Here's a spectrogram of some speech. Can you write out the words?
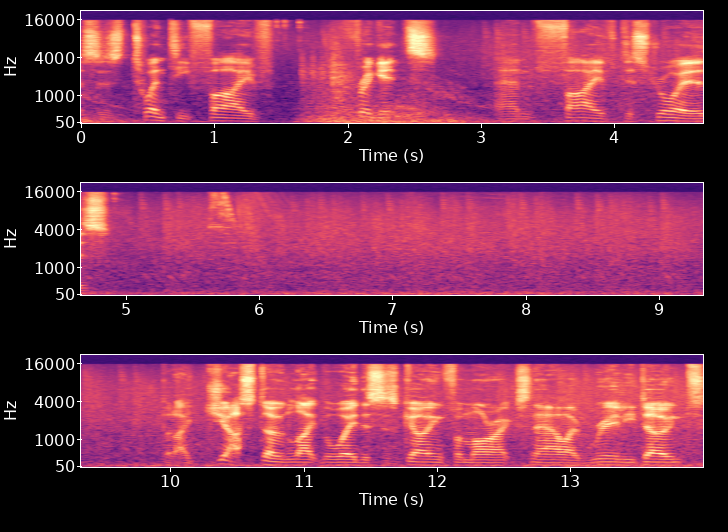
Versus 25 frigates and 5 destroyers. But I just don't like the way this is going for Morax now. I really don't.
